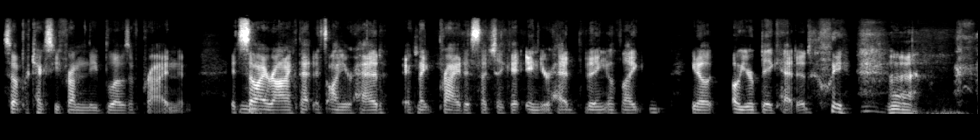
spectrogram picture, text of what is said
so it protects you from the blows of pride, and it, it's so Hmm. ironic that it's on your head. And like pride is such like an in your head thing of like, you know, oh, you're big headed. Ah.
